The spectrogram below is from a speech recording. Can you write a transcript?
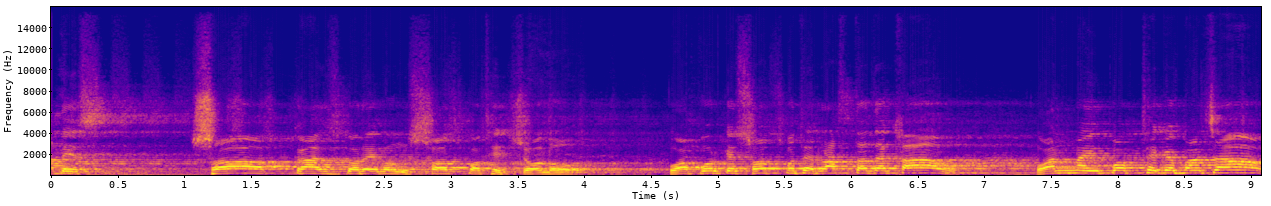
আদেশ সৎ কাজ করো এবং সৎ পথে চলো। অপরকে সৎ পথের রাস্তা দেখাও, অন্যায় পথ থেকে বাঁচাও।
